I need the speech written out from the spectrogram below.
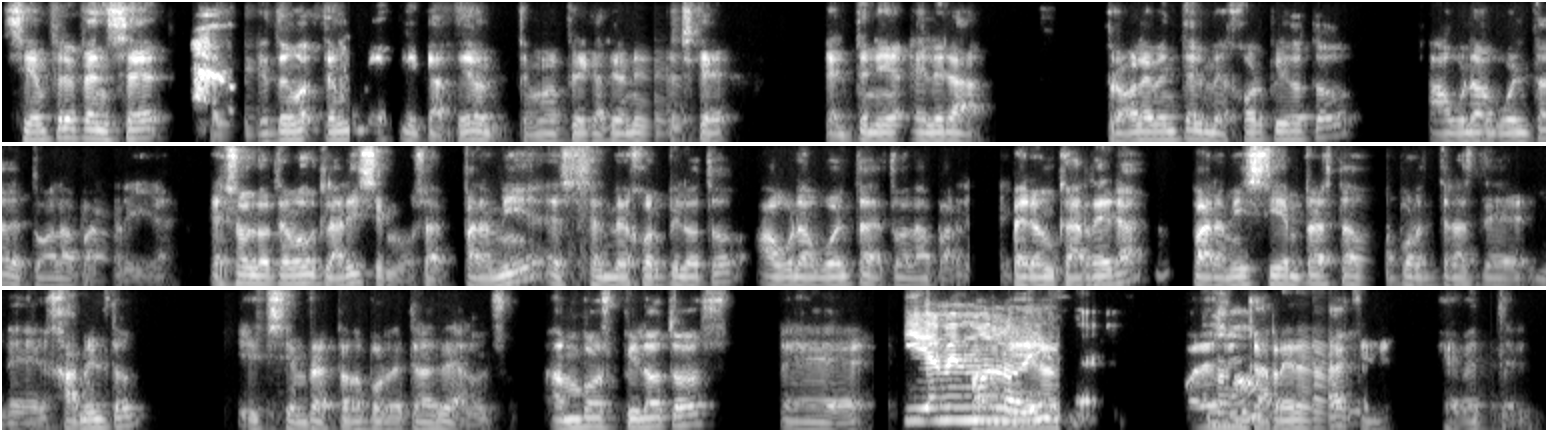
Siempre pensé, yo tengo, tengo una explicación, tengo una explicación y es que él, tenía, él era probablemente el mejor piloto a una vuelta de toda la parrilla. Eso lo tengo clarísimo. O sea, para mí es el mejor piloto a una vuelta de toda la parrilla. Pero en carrera, para mí siempre ha estado por detrás de, de Hamilton y siempre ha estado por detrás de Alonso. Ambos pilotos. Eh, y él mismo lo dice. en carrera que, que Vettel.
